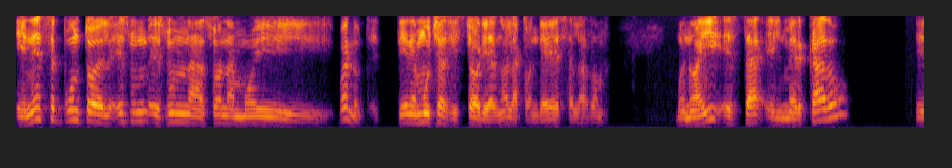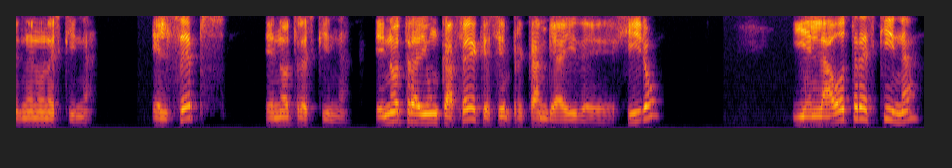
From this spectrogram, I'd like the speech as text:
en ese punto es, es, una zona muy, bueno, tiene muchas historias, ¿no? La Condesa, la Roma. Bueno, ahí está el mercado en, una esquina, el CEPS en otra esquina, en otra hay un café que siempre cambia ahí de giro, y en la otra esquina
